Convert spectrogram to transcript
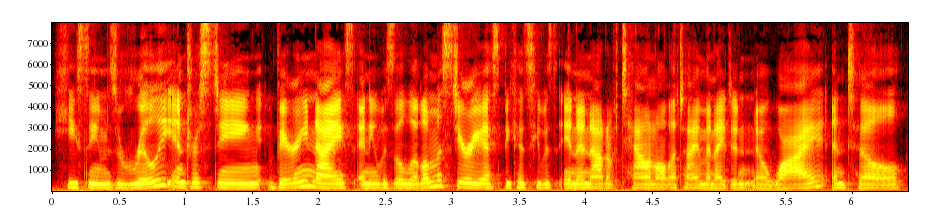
He seems really interesting, very nice, and he was a little mysterious because he was in and out of town all the time, and I didn't know why until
